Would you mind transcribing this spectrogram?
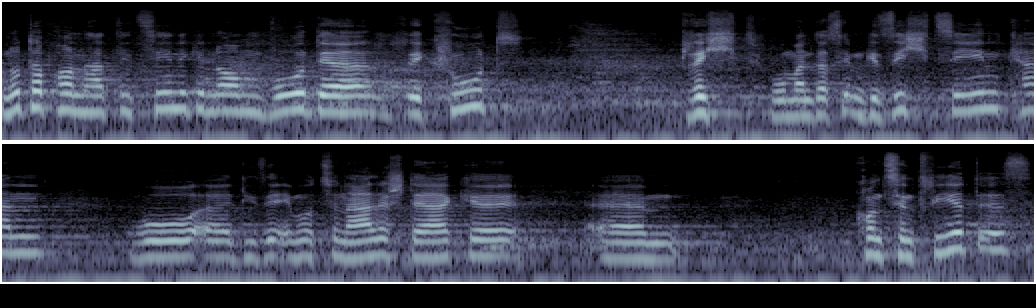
Nutterpon hat die Szene genommen, wo der Rekrut bricht, wo man das im Gesicht sehen kann, wo äh, diese emotionale Stärke ähm, konzentriert ist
